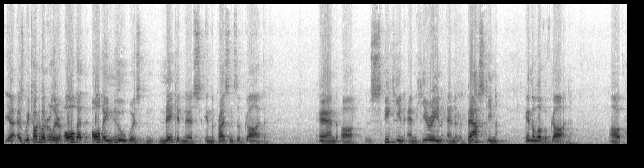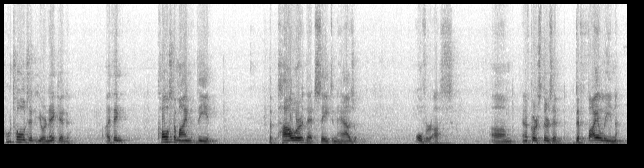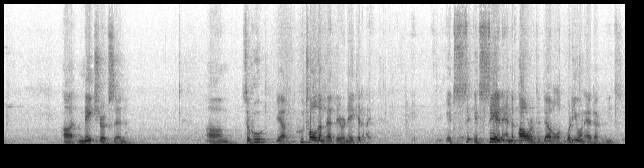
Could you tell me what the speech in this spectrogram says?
yeah, as we talked about earlier, all that all they knew was nakedness in the presence of God, and uh, speaking and hearing and basking in the love of God. Uh, who told you that you were naked? I think calls to mind the the power that Satan has over us. Um, and of course, there's a defiling uh, nature of sin. Um, so who, yeah, who told them that they were naked? I, it's, it's sin and the power of the devil. What do you want to add, Dr. Beats?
